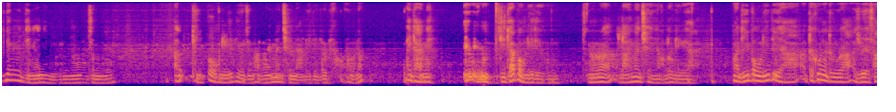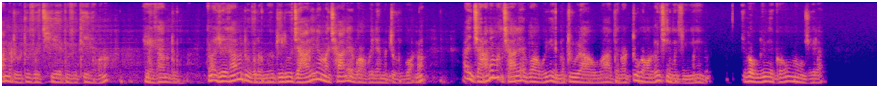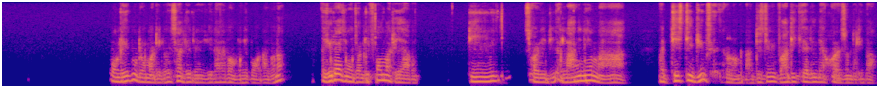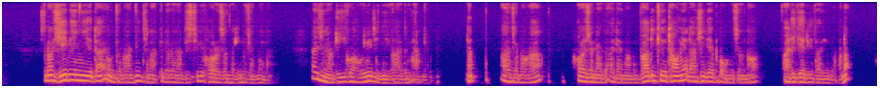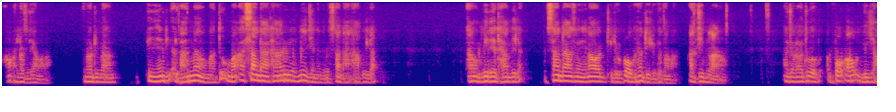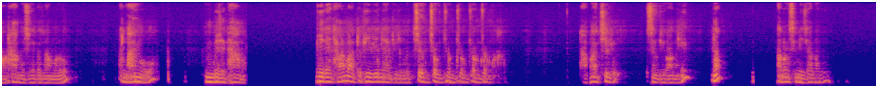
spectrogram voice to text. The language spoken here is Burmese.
ဒီလိုဒီနေ့ကတော့ကျွန်တော်ဒီပုံလေးတွေကိုကျွန်တော် alignment ချိန်တာလေးတွေလုပ်ပြအောင်ဟုတ်နော်အဲ့ဒါနဲ့ဒီဓာတ်ပုံလေးတွေကိုကျွန်တော်တို့က alignment ချိန်အောင်လုပ်လို့ရတယ်။ဟောဒီပုံလေးတွေကတစ်ခုနဲ့တစ်ခုကအရွယ်စားမတူသူဆိုကြီးတယ်သူဆိုသေးတယ်ပေါ့နော်။အရွယ်စားမတူ။အဲ့အရွယ်စားမတူသလိုမျိုးဒီလိုဂျားလေးတွေမှာခြားတဲ့အပွားဝေးလည်းမတူဘူးပေါ့နော်။အဲ့ဂျားထဲမှာခြားတဲ့အပွားဝေးတွေမတူတာကိုကကျွန်တော်တူအောင်လုပ်ချင်နေဆိုရင်ဒီပုံလေးတွေအကုန်လုံးရေးလိုက်။ ပုံလေးခုတော့မှဒီလိုဆက်လေးတွေရေးထားတဲ့ပုံလေးပေါ်လာတော့နော်။ရေးလိုက်ချင်တော့ကျွန်တော်ဒီ format ထဲရပါဒီ sorry ဒီ align ထဲမှာ distribute ဆိုတော့မှာ distribute vertically နဲ့ horizontally ပါကျွန်တော်ရေးပြင်းကြီးအတိုင်းကိုကျွန်တော်ညှိချင်တာဖြစ်လို့ distribute horizontally လို့ကျွန်တော်ပြောတာအဲ့ဒီတော့ဒီကွာဝေးလေးဒီနေပါလို့ပြောတယ်နော်အဲ့ကျွန်တော်က horizontal အဲ့တိုင်းမှာ vertical ထောင်ရတာရှိတဲ့ပုံဆိုတော့ vertically သွားယူပါနော်ဟောအဲ့လိုရပါလားကျွန်တော်ဒီမှာ ပြင်းရင်ဒီ alignment ကိုမှသူ့မှာအစန္ဒထားပြီးညှိချင်တယ်ဆိုစန္ဒထားပြီးလိုက်အောင်မိတယ်ထားပြီးလိုက်စန္ဒဆိုရင်တော့ဒီလိုပုံနဲ့ဒီလိုဖြစ်သွားမှာအကြည့်မလားအဲကျွန်တော်တို့အပေါ်အောက်ညီအောင်ထားမယ်ဆိုတဲ့ကြောင့်မလို့အလိုင်းကိုမိတယ်ထားမှာမိတယ်ထားမှာတဖြည်းဖြည်းနဲ့ဒီလိုကြုံကြုံကြုံကြုံကြုံကြုံမှာဒါမှကြည့်လို့အဆင်ပြေပါမယ်နော်အားလုံးစနေကြပါဘူး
